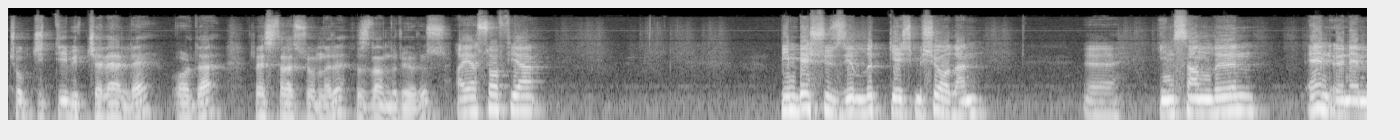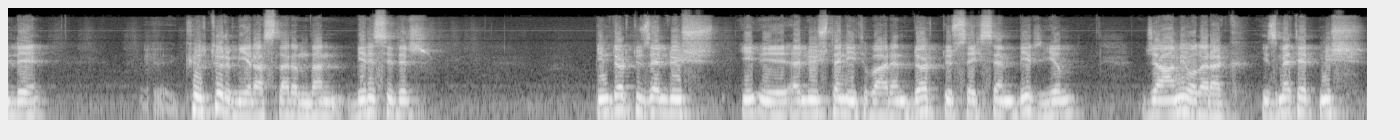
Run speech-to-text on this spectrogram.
çok ciddi bütçelerle orada restorasyonları hızlandırıyoruz. Ayasofya 1500 yıllık geçmişi olan e, insanlığın en önemli kültür miraslarından birisidir. 1453 e, 53'ten itibaren 481 yıl cami olarak hizmet etmiş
